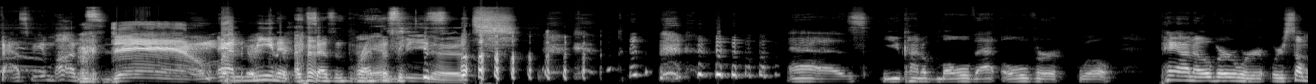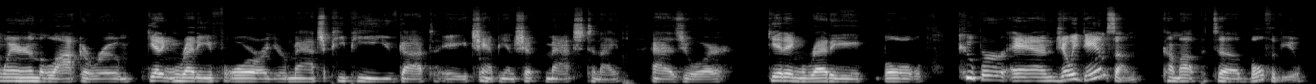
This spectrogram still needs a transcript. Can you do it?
past few months. Damn. and mean it, it says in And parentheses. mean it. as you kind of mull that over, we'll pan over. We're we're somewhere in the locker room getting ready for your match. PP, you've got a championship match tonight. As you're getting ready, both Cooper and Joey Damson come up to both of you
